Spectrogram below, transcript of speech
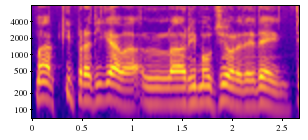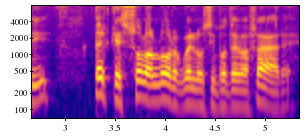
ma chi praticava la rimozione dei denti perché solo a loro quello si poteva fare.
